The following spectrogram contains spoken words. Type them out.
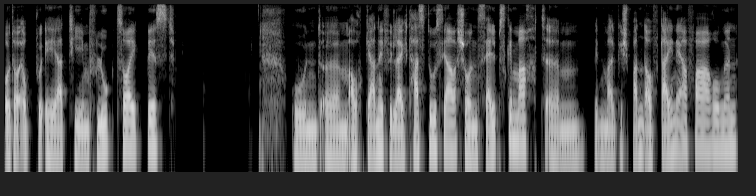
oder ob du eher Team Flugzeug bist. Und, ähm, auch gerne vielleicht hast du es ja schon selbst gemacht. Ähm, bin mal gespannt auf deine Erfahrungen.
